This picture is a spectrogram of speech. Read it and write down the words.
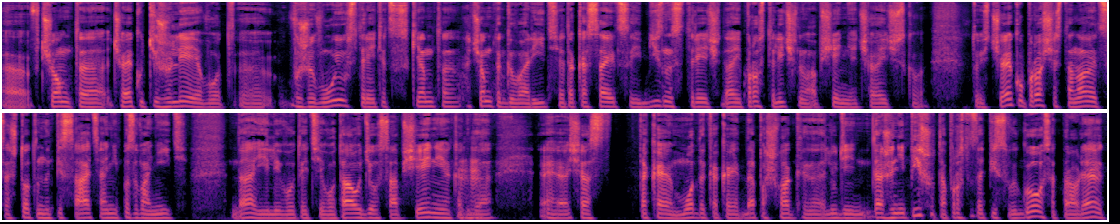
в чем-то человеку тяжелее вот э, вживую встретиться с кем-то, о чем-то говорить. Это касается и бизнес-встреч, да, и просто личного общения человеческого. То есть человеку проще становится что-то написать, а не позвонить, да, или вот эти вот аудиосообщения, когда mm-hmm. э, сейчас такая мода какая-то, да, пошла, когда люди даже не пишут, а просто записывают голос, отправляют.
